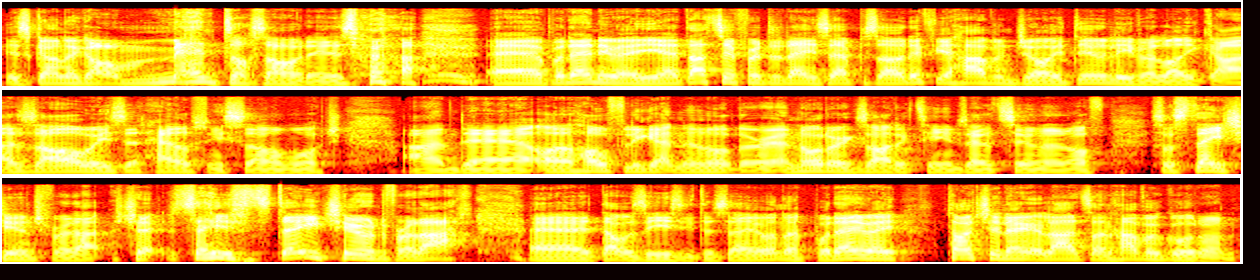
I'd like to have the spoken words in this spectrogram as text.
is gonna go mental, so it is. uh, but anyway, yeah, that's it for today's episode. If you have enjoyed, do leave a like. As always, it helps me so much, and uh, I'll hopefully get another another exotic teams out soon enough. So stay tuned for that. Stay stay tuned for that. Uh, that was easy to say, wasn't it? But anyway, talk to you later, lads, and have a good one.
